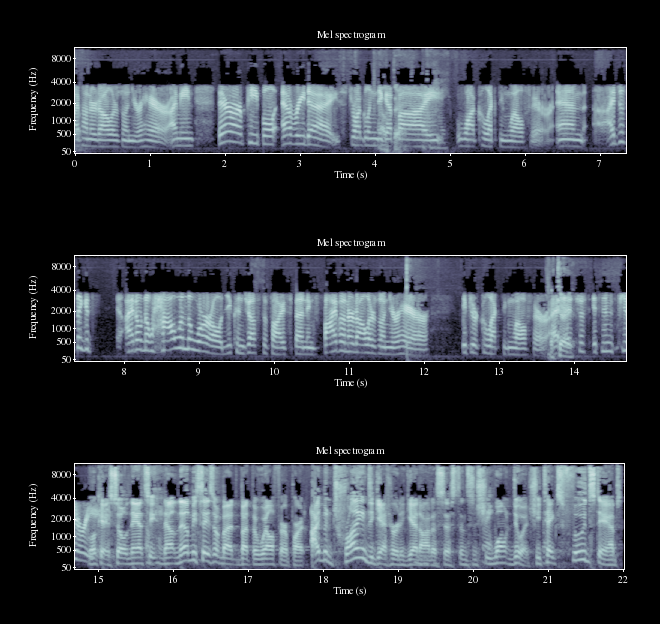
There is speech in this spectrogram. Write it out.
Nadya. $500 on your hair. I mean, there are people every day struggling to Out get there. by while collecting welfare, and I just think it's. I don't know how in the world you can justify spending $500 on your hair if you're collecting welfare. I- it's just it's infuriating. Okay, so Nancy, Okay. now let me say something about, about the welfare part. I've been trying to get her to get on mm-hmm. assistance, and she Right. won't do it. She takes food stamps.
